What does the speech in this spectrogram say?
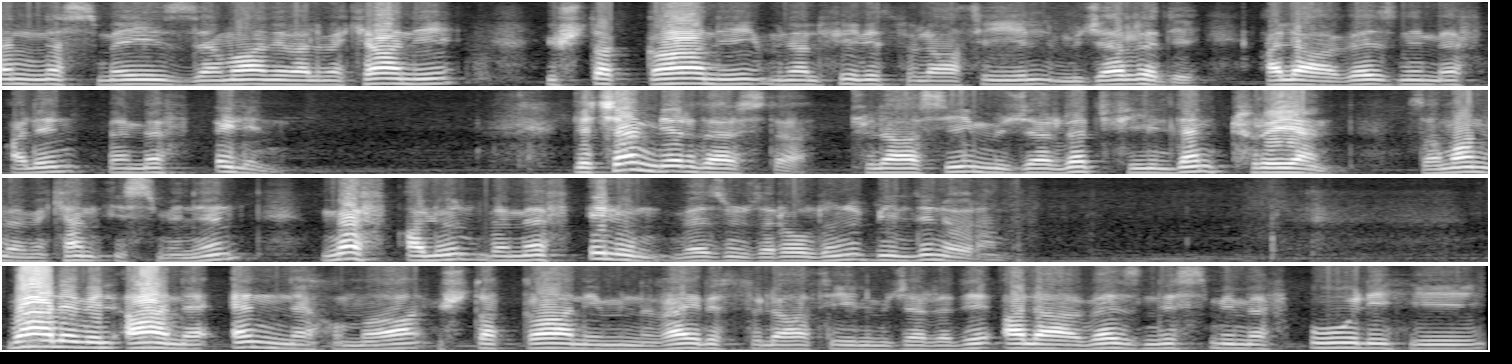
en nesmeyi zamani vel mekani yüştakkani minel fiili thulathiyil mücerredi ala vezni mef'alin ve mef'elin. Geçen bir derste sülasi mücerret fiilden türeyen zaman ve mekan isminin mef'alun ve mef'ilun vezn üzere olduğunu bildin öğrendin. Ve alemil ane ennehuma yüştakkani min gayri sülâsîl mücerredi ala vezn ismi mef'ulihi.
